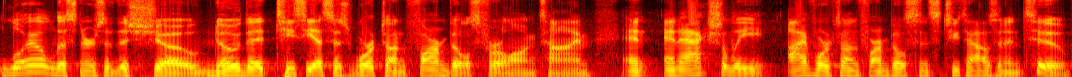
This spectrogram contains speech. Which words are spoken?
loyal listeners of this show know that TCS has worked on farm bills for a long time, and and actually, I've worked on farm bills since 2002.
